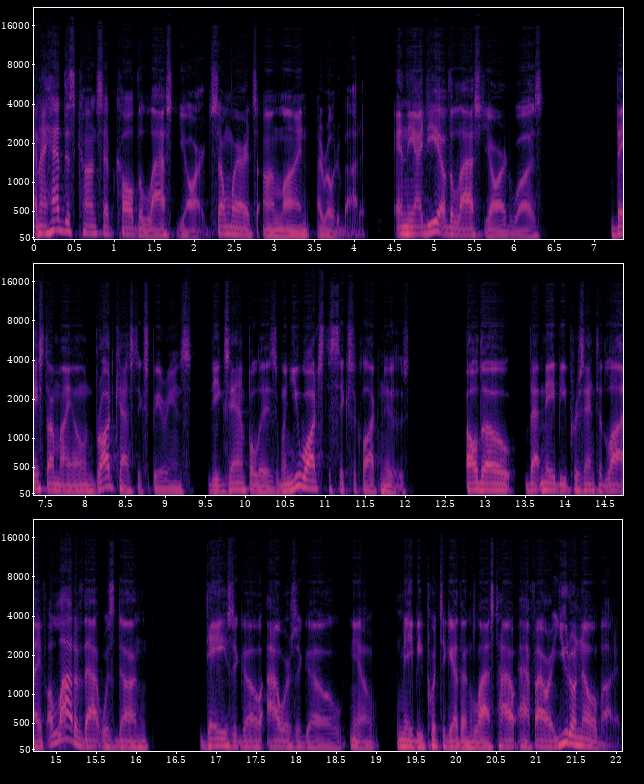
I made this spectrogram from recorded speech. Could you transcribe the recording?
And I had this concept called the last yard. Somewhere it's online. I wrote about it. And the idea of the last yard was based on my own broadcast experience. The example is when you watch the six o'clock news, although that may be presented live, a lot of that was done days ago, hours ago, you know, maybe put together in the last half hour. You don't know about it.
